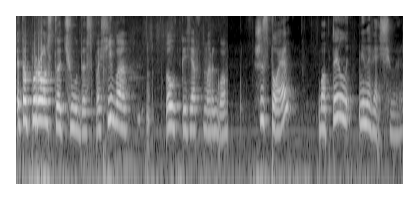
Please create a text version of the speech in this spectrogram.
это просто чудо. Спасибо, Gold Reserve Марго. Шестое. Бобтейлы ненавязчивые.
